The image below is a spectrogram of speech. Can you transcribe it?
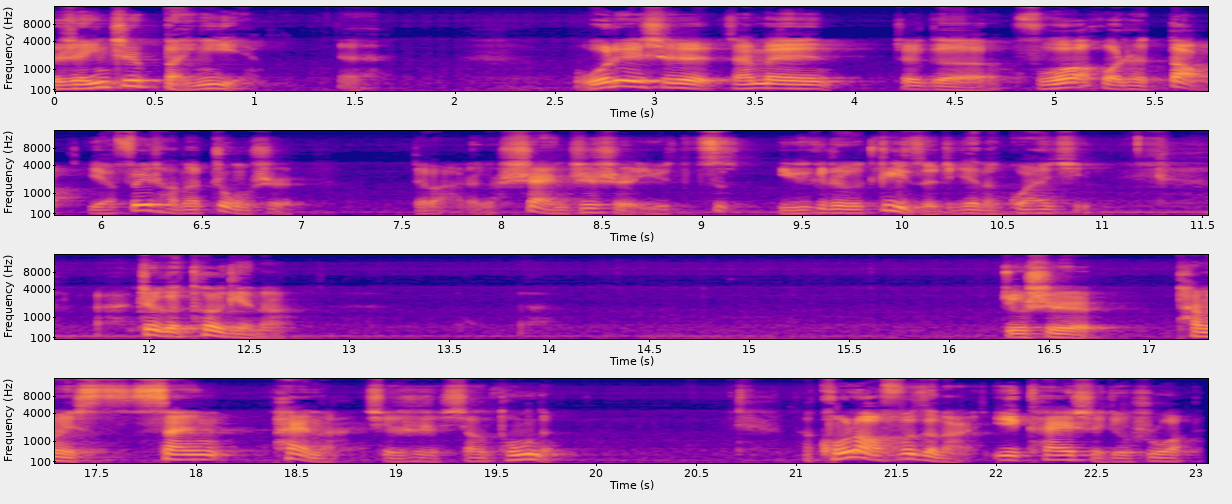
人之本也。嗯，无论是咱们这个佛或者道，也非常的重视，对吧？这个善知识与自与这个弟子之间的关系，这个特点呢，就是他们。三派呢其实是相通的。孔老夫子呢一开始就说：“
